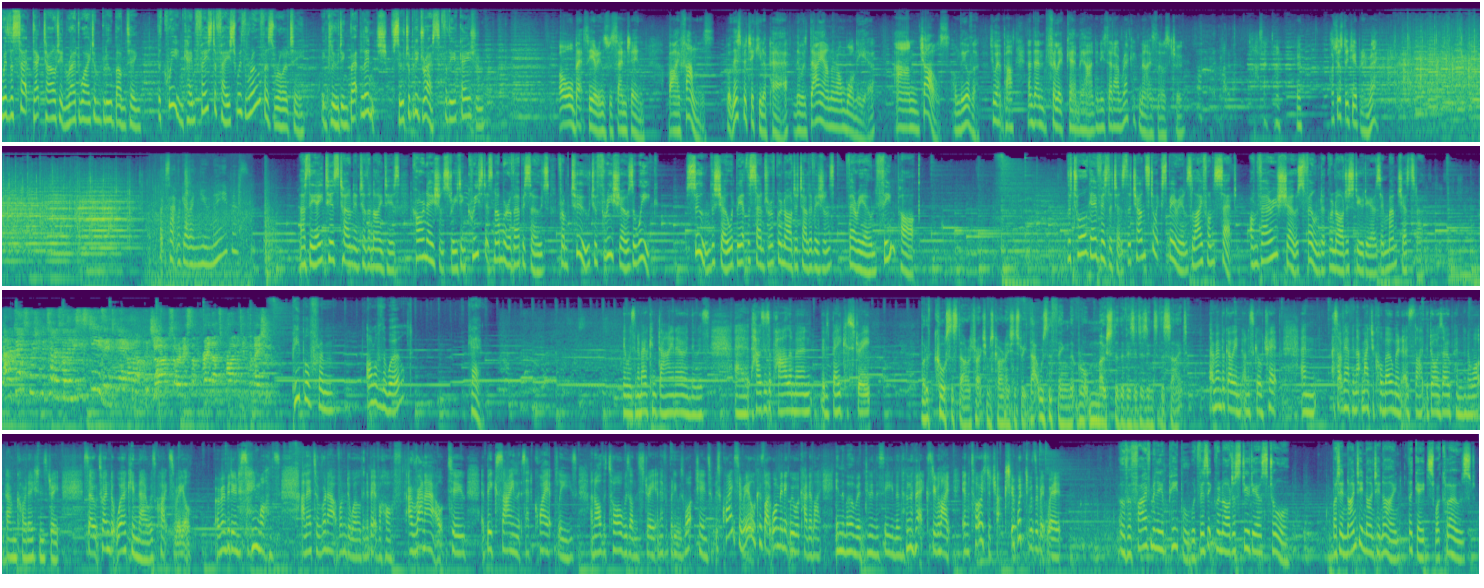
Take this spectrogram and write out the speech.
With the set decked out in red, white, and blue bunting, the Queen came face to face with Rover's royalty, including Bet Lynch, suitably dressed for the occasion. All Bet's earrings were sent in by fans. But this particular pair, there was Diana on one ear and Charles on the other. She went past, and then Philip came behind and he said, I recognise those two. I said, "Oh. I was just a gibbering wreck. Looks like we're getting new neighbours. As the 80s turned into the 90s, Coronation Street increased its number of episodes from two to three shows a week. Soon, the show would be at the centre of Granada Television's very own theme park. The tour gave visitors the chance to experience life on set on various shows filmed at Granada Studios in Manchester. I don't suppose you could tell us whether Mrs. T is in today or not, could you? No, I'm sorry, miss. I'm afraid that's private information. People from all over the world came. There was an American diner and there was uh, Houses of Parliament, there was Baker Street. But of course, the star attraction was Coronation Street. That was the thing that brought most of the visitors into the site. I remember going on a school trip and sort of having that magical moment as like the doors opened and I walked down Coronation Street. So to end up working there was quite surreal. I remember doing a scene once and I had to run out of Underworld in a bit of a huff. I ran out to a big sign that said, quiet please, and all the tour was on the street and everybody was watching. So it was quite surreal because like one minute we were kind of like in the moment doing the scene and then the next you were like in a tourist attraction, which was a bit weird. Over 5 million people would visit Granada Studios tour. But in 1999, the gates were closed.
